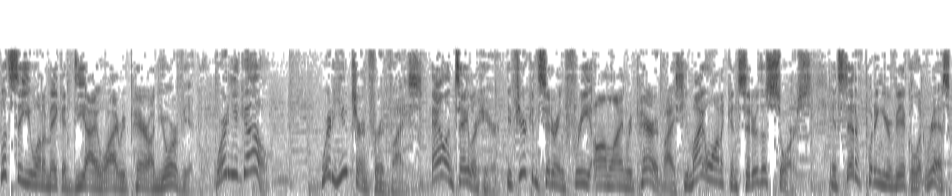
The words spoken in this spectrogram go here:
Let's say you want to make a DIY repair on your vehicle. Where do you go? Where do you turn for advice? Alan Taylor here. If you're considering free online repair advice, you might want to consider The Source. Instead of putting your vehicle at risk,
